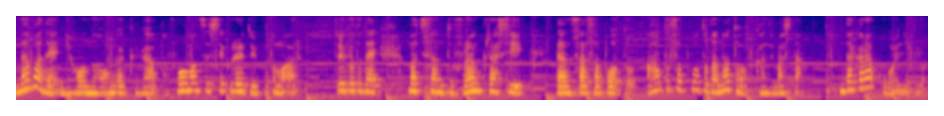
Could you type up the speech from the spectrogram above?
生で日本の音楽がパフォーマンスしてくれるということもある。ということで、マチさんとフランクらしいダンサーサポート、アートサポートだなと感じました。だから応援に行くの。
